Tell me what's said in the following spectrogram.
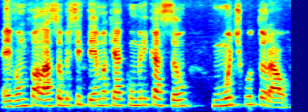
E vamos falar sobre esse tema que é a comunicação multicultural.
